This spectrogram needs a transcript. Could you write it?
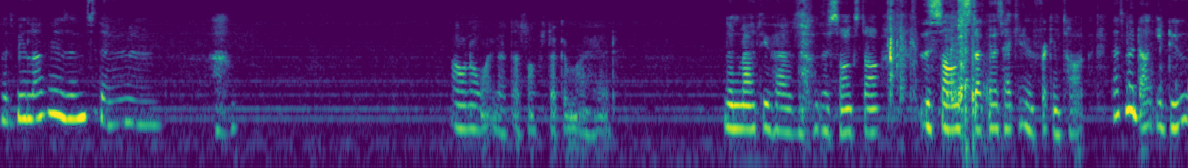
Let's be lovers instead. I don't know oh why I got that song stuck in my head. Then Matthew has this song stuck, this song stuck in his head. I can't even freaking talk. That's my doggy do.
